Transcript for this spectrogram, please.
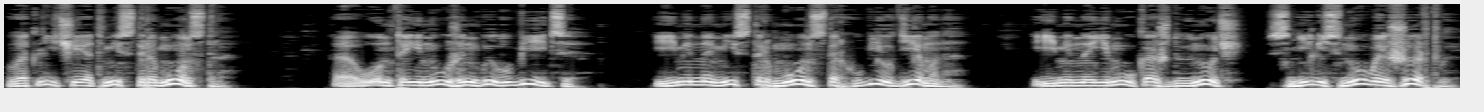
в отличие от мистера Монстра. А он-то и нужен был убийце. Именно мистер Монстр убил демона. Именно ему каждую ночь снились новые жертвы.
